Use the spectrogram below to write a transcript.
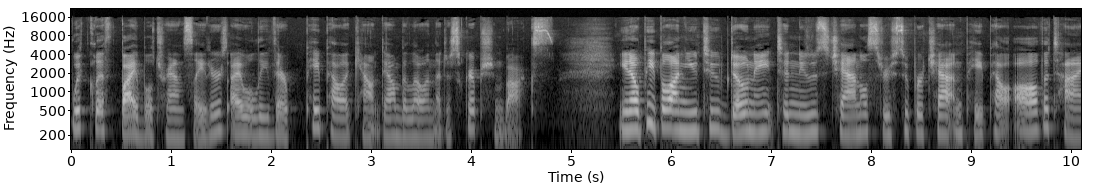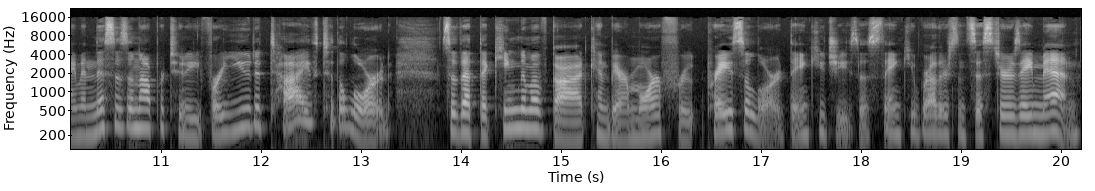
Wycliffe Bible Translators, I will leave their PayPal account down below in the description box. You know, people on YouTube donate to news channels through Super Chat and PayPal all the time, and this is an opportunity for you to tithe to the Lord so that the kingdom of God can bear more fruit. Praise the Lord. Thank you, Jesus. Thank you, brothers and sisters. Amen.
